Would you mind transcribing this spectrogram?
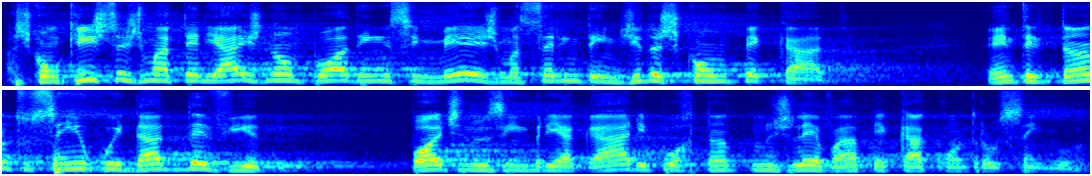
As conquistas materiais não podem em si mesmas ser entendidas como pecado. Entretanto, sem o cuidado devido, pode nos embriagar e, portanto, nos levar a pecar contra o Senhor.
